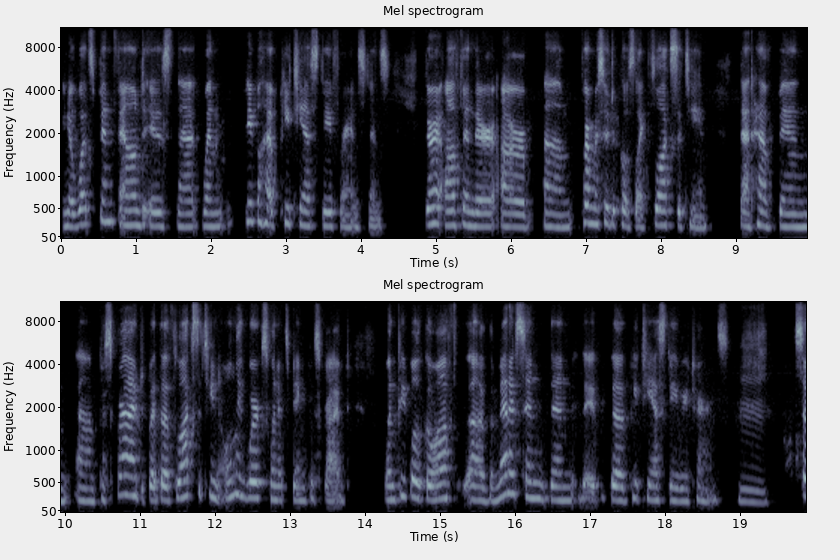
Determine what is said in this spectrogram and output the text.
You know, what's been found is that when people have PTSD, for instance, very often there are um, pharmaceuticals like fluoxetine that have been um, prescribed, but the fluoxetine only works when it's being prescribed. When people go off uh, the medicine, then they, the PTSD returns. Mm. So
